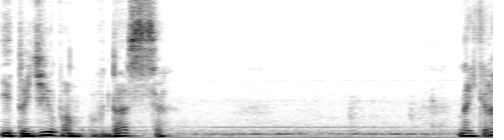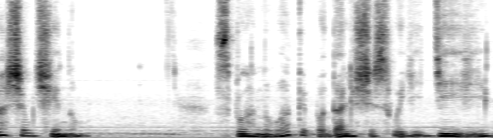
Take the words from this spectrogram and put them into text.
І тоді вам вдасться найкращим чином спланувати подальші свої дії.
